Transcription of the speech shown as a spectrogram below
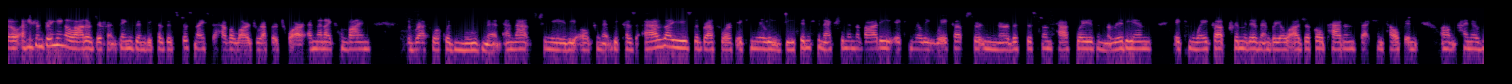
So I've been bringing a lot of different things in because it's just nice to have a large repertoire. And then I combine the breath work with movement. And that's to me the ultimate because as I use the breath work, it can really deepen connection in the body. It can really wake up certain nervous system pathways and meridians. It can wake up primitive embryological patterns that can help in um, kind of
